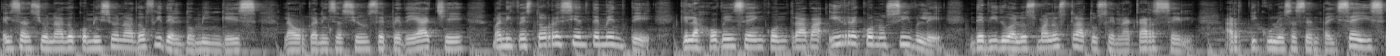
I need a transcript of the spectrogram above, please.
el sancionado comisionado Fidel Domínguez. La organización CPDH manifestó recientemente que la joven se encontraba irreconocible debido a los malos tratos en la cárcel. Artículo 66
